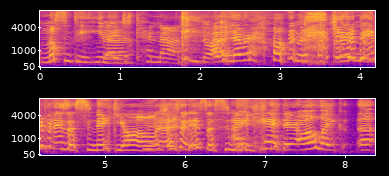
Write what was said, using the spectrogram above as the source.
mustn't he yeah. I just cannot. No, I've never. she said the infant is a snake, y'all. Yeah. She said it's a snake. I can't. They're all like, uh,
